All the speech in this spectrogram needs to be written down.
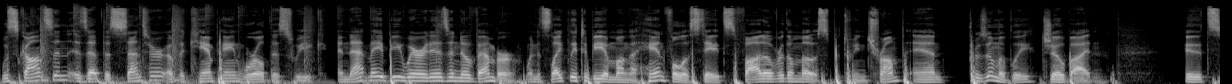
Wisconsin is at the center of the campaign world this week, and that may be where it is in November when it's likely to be among a handful of states fought over the most between Trump and, presumably, Joe Biden. It's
